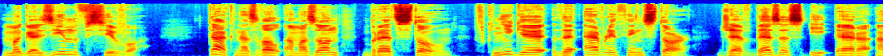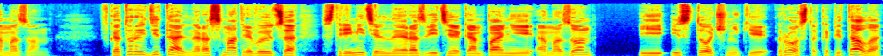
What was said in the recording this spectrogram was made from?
Магазин всего. Так назвал Amazon Брэд Стоун в книге «The Everything Store. Джефф Безос и эра Amazon», в которой детально рассматриваются стремительное развитие компании Amazon – и источники роста капитала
